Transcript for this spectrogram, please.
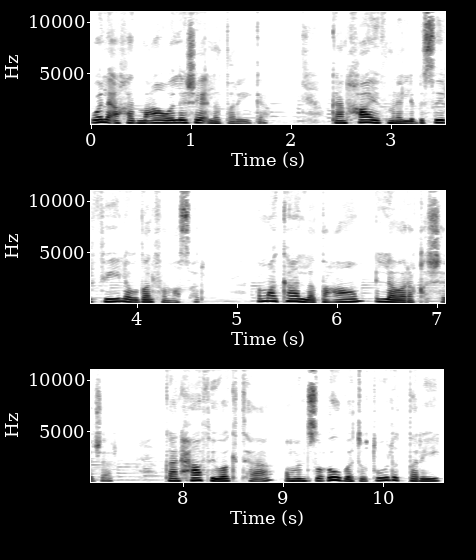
ولا أخذ معاه ولا شيء لطريقة. كان خايف من اللي بيصير فيه لو ظل في مصر فما كان له طعام إلا ورق الشجر. كان حافي وقتها ومن صعوبة طول الطريق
